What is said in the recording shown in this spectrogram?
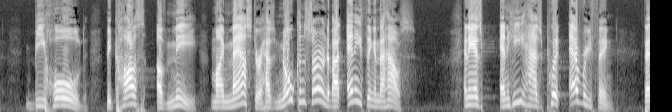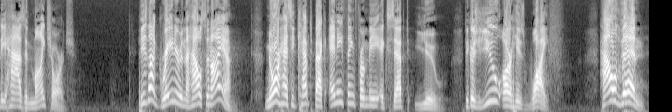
Behold, because of me, my master has no concern about anything in the house. And he has, and he has put everything that he has in my charge. He's not greater in the house than I am, nor has he kept back anything from me except you because you are his wife. How then,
